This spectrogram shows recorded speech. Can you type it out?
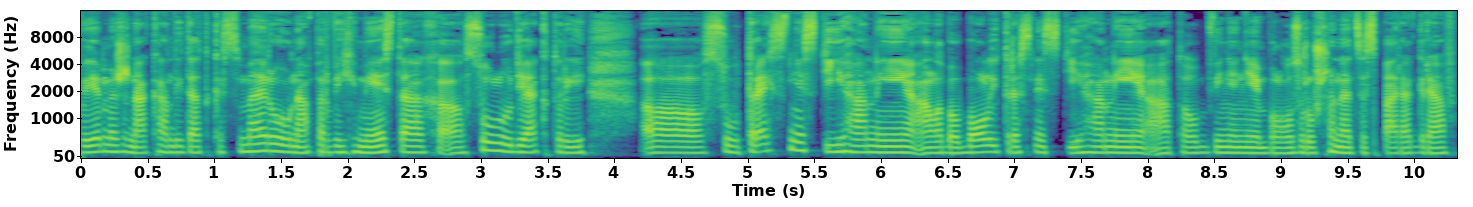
vieme, že na kandidátke Smeru na prvých miestach eh, sú ľudia, ktorí uh, sú trestne stíhaní alebo boli trestne stíhaní a to obvinenie bolo zrušené cez paragraf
